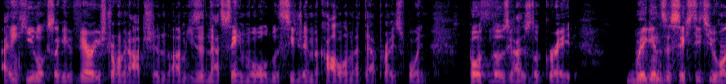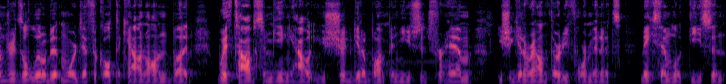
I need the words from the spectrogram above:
I think he looks like a very strong option. Um, he's in that same mold with CJ McCollum at that price point. Both of those guys look great. Wiggins at 6,200 is a little bit more difficult to count on, but with Thompson being out, you should get a bump in usage for him. You should get around 34 minutes, makes him look decent.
